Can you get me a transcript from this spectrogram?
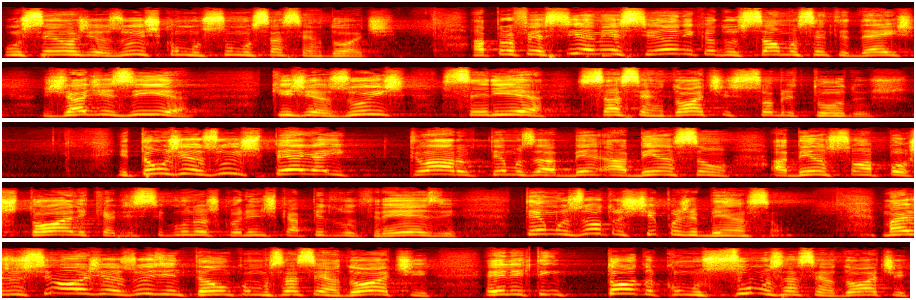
O Senhor Jesus como sumo sacerdote. A profecia messiânica do Salmo 110 já dizia que Jesus seria sacerdote sobre todos. Então Jesus pega e Claro, temos a bênção, a bênção apostólica de 2 Coríntios capítulo 13, temos outros tipos de bênção. Mas o Senhor Jesus, então, como sacerdote, ele tem toda, como sumo sacerdote,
